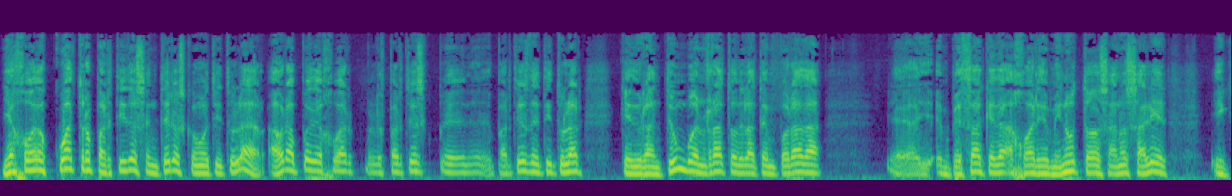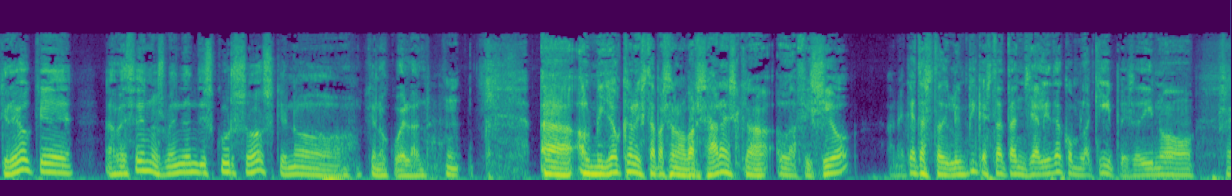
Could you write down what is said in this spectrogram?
y ha jugado cuatro partidos enteros como titular. Ahora puede jugar los partidos, eh, partidos de titular que durante un buen rato de la temporada eh, empezó a, quedar, a jugar 10 minutos, a no salir. Y creo que a veces nos venden discursos que no, que no cuelan. Uh, el millor que li està passant al Barça ara és que l'afició en aquest estadi olímpic està tan gèlida com l'equip, és a dir, no, Sí.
